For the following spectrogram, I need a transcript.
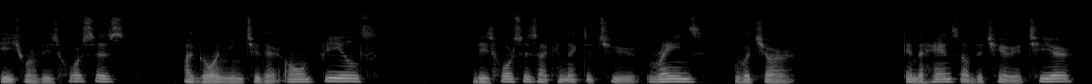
Each one of these horses are going into their own fields. These horses are connected to reins, which are in the hands of the charioteer.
